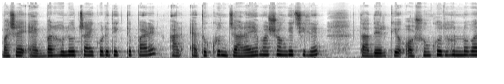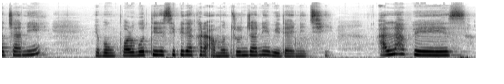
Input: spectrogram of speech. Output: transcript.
বাসায় একবার হলেও ট্রাই করে দেখতে পারেন। আর এতক্ষণ যারাই আমার সঙ্গে ছিলেন, তাদেরকে অসংখ্য ধন্যবাদ জানিয়ে এবং পরবর্তী রেসিপি দেখার আমন্ত্রণ জানিয়ে বিদায় নিচ্ছি। আল্লাহ হাফেজ!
